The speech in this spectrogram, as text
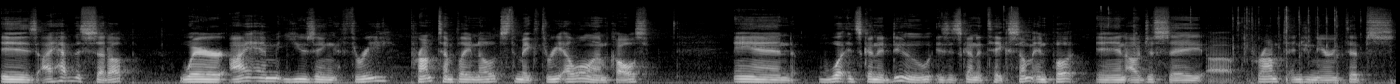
is I have this set up where I am using three prompt template nodes to make three LLM calls. And what it's going to do is it's going to take some input and I'll just say uh, prompt engineering tips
